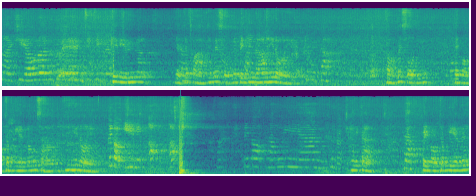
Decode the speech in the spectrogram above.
หายเขียวเลยนะตัวเองจริงๆเลย พี่มีเรื่อง อยากจะฝากให้แม่สนเนี่ยเป็นที่รักให้หน่อยจ้ะฝากแม่สนไปบอกจำเนียนน้องสาวของพี่ให้หน่อย ไม่บอกอีนี่อ๋ออ๋อไม่บอกน้องเมียนใช่จ้ะจ้ะไปบอกจำเนียนนะ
